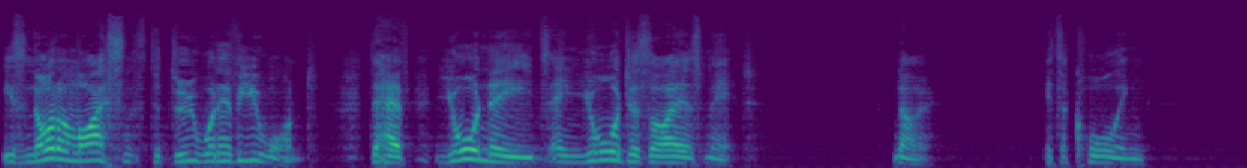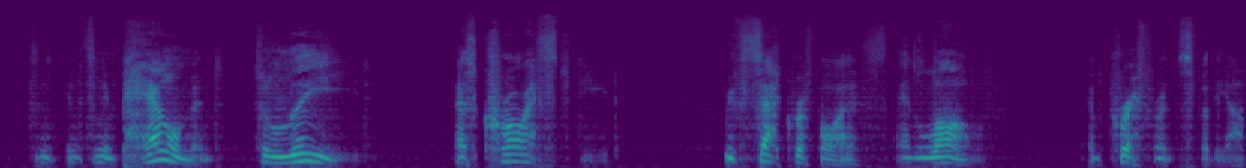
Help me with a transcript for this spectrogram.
is not a license to do whatever you want, to have your needs and your desires met. No, it's a calling, it's an empowerment to lead as Christ did, with sacrifice and love and preference for the other.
